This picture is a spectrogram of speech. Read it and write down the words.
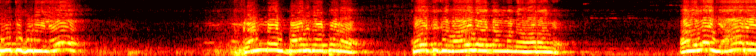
தூத்துக்குடியில கன்மேன் பாதுகாப்போட கோர்ட்டுக்கு வாய்தாட்டம் பண்ண வராங்க. அதெல்லாம் யாரு?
